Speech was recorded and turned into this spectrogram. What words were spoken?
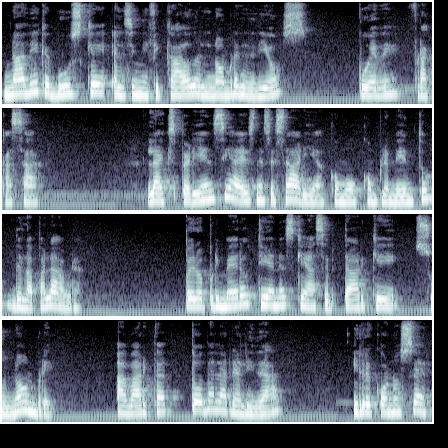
Nadie que busque el significado del nombre de Dios puede fracasar. La experiencia es necesaria como complemento de la palabra, pero primero tienes que aceptar que su nombre abarca toda la realidad y reconocer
